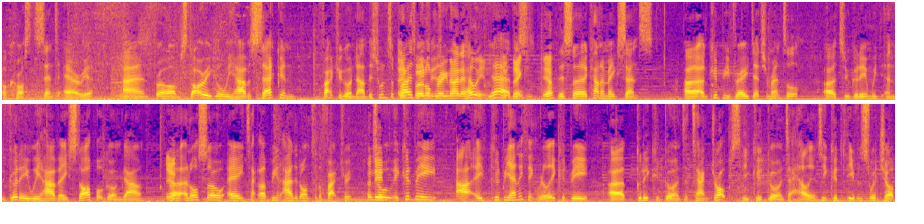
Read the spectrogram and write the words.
across the center area. And from Star Eagle, we have a second factory going down. This wouldn't surprise Infernal me. if it was- Bring Night of Hellion, yeah, this, is- yeah. this uh, kind of makes sense uh, and could be very detrimental uh, to Goody. And, we, and Goody, we have a starport going down, uh, and also a tech lab being added onto the factory. Indeed. So it could be uh, it could be anything really. It could be uh, Goody could go into tank drops. He could go into Hellions. He could even switch up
